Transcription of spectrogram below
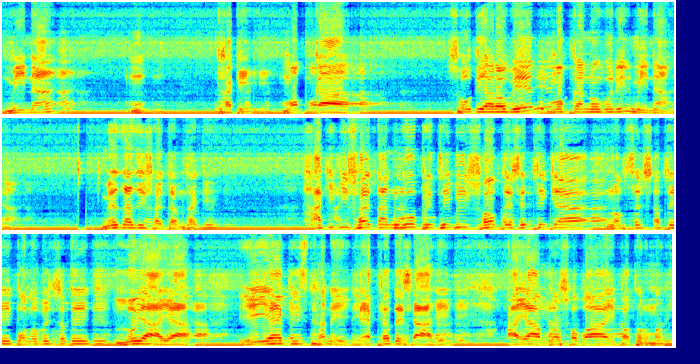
মিনা থাকে। মক্কা, সৌদি আরবের মক্কা নগরীর মিনা। মেজাজি শয়তান থাকে। হাকিকি শয়তান গো পৃথিবীর সব দেশের থেকে নফসের সাথে, কলবের সাথে লইয়া আয়া। এই এক স্থানে একটা দেশে আহে, আয়া আমরা সবাই পাথর মারি।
